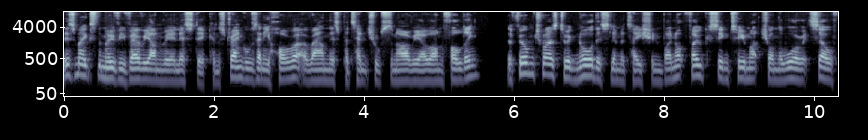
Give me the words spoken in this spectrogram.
This makes the movie very unrealistic and strangles any horror around this potential scenario unfolding. The film tries to ignore this limitation by not focusing too much on the war itself,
